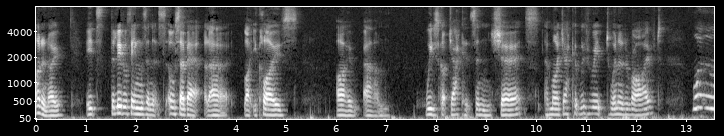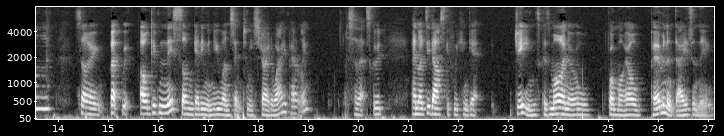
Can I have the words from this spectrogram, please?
I don't know. It's the little things, and it's also about uh, like your clothes. I um, we just got jackets and shirts, and my jacket was ripped when it arrived. What? So, but I'll give them this. I'm getting a new one sent to me straight away, apparently. So that's good. And I did ask if we can get jeans because mine are all from my old permanent days and they're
